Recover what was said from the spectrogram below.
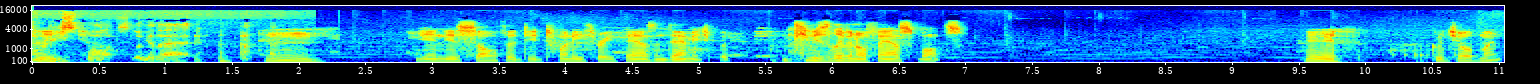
Three spots. Look at that. Hmm. Yeah, and the assaulter did 23,000 damage, but he was living off our spots. Yeah. Good job, mate.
